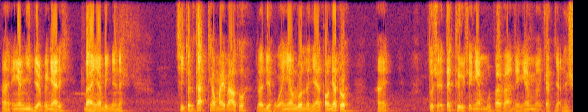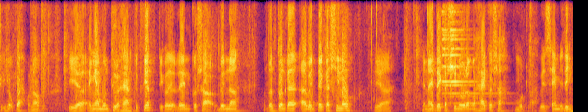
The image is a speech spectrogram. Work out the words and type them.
Đấy, anh em nhìn điểm các nhà đi. Bài nhà mình đây này chỉ cần cắt theo máy báo thôi là điểm của anh em luôn là nhà to nhất rồi. Đấy. Tôi sẽ test thử cho anh em một vài ván để anh em cảm nhận thấy sự hiệu quả của nó. Thì uh, anh em muốn thử hàng trực tiếp thì có thể lên cơ sở bên à, uh, tuần tuần à, bên T Casino. Thì uh, hiện nay T Casino đang có hai cơ sở. Một là bến xe Mỹ Đình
